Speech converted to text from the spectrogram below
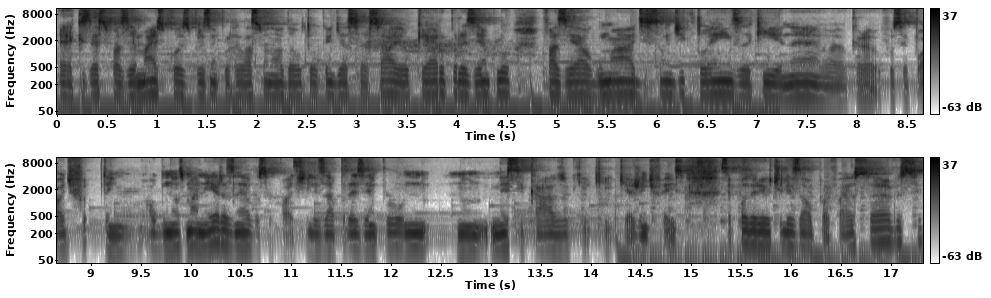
é, quisesse fazer mais coisas, por exemplo, relacionado ao token de acesso, ah, eu quero, por exemplo, fazer alguma adição de claims aqui, né? Quero, você pode, tem algumas maneiras, né? Você pode utilizar, por exemplo, nesse caso que, que, que, a gente fez. Você poderia utilizar o Profile Service,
